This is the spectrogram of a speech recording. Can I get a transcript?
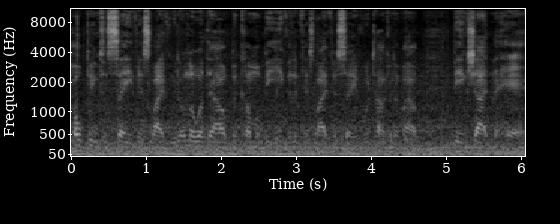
hoping to save his life. We don't know what the outcome will be, even if his life is saved. We're talking about being shot in the head.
